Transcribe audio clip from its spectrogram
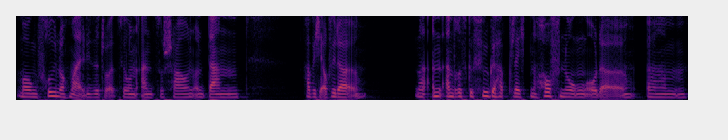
morgen früh nochmal die Situation anzuschauen. Und dann habe ich auch wieder ein anderes Gefühl gehabt, vielleicht eine Hoffnung oder ähm,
